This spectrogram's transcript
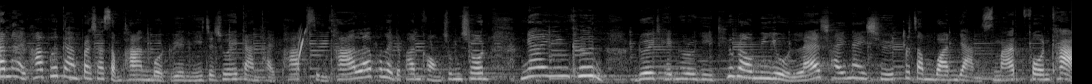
การถ่ายภาพเพื่อการประชาสัมพันธ์บทเรียนนี้จะช่วยให้การถ่ายภาพสินค้าและผลิตภัณฑ์ของชุมชน ง่ายยิ่งขึ้น ด้วยเทคโนโลยีที่เรามีอยู่และใช้ในชีวิตประจำวันอย่างสมาร์ทโฟนค่ะ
